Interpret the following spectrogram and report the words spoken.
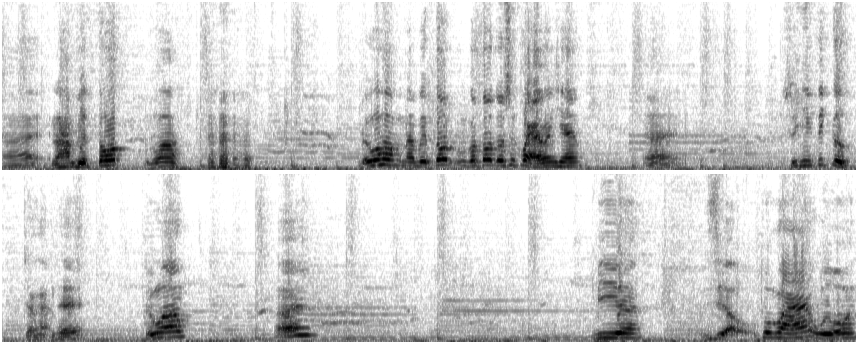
đấy, làm việc tốt đúng không? Đúng không? Làm việc tốt cũng có tốt cho sức khỏe không anh chị em? Đấy. suy nghĩ tích cực chẳng hạn thế. Đúng không? Đấy. Bia rượu thuốc lá ui ôi.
